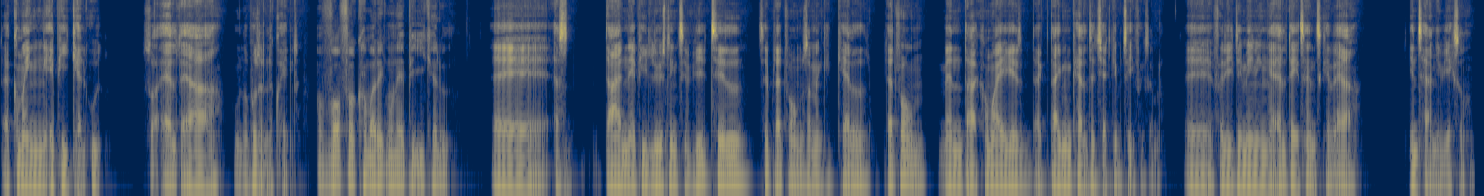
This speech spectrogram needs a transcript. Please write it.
der kommer ingen API-kald ud. Så alt er 100% lokalt. Og hvorfor kommer der ikke nogen API-kald ud? Øh, altså, der er en API-løsning til, til, til platformen, som man kan kalde platformen, men der kommer ikke, der, der er ikke nogen kald til ChatGPT for eksempel. Øh, fordi det er meningen, at al dataen skal være intern i virksomheden.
